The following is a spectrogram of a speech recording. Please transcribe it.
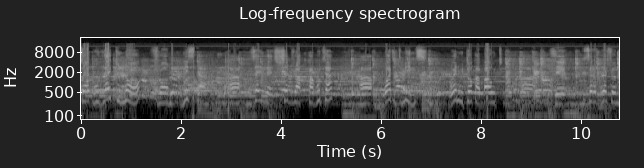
So we would like to know from Mr. Uh, Nzeire Shedrack Kaguta uh, what it means when we talk about uh, the celebrations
